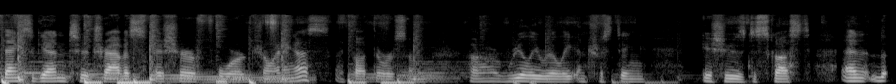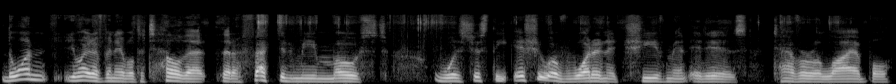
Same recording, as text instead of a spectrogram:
Thanks again to Travis Fisher for joining us. I thought there were some uh, really really interesting issues discussed. And the, the one you might have been able to tell that, that affected me most was just the issue of what an achievement it is to have a reliable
